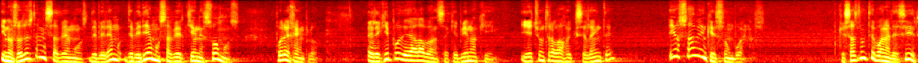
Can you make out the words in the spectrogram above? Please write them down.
Y nosotros también sabemos, deberíamos, deberíamos saber quiénes somos. Por ejemplo, el equipo de alabanza que vino aquí y ha hecho un trabajo excelente, ellos saben que son buenos. Quizás no te van a decir,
